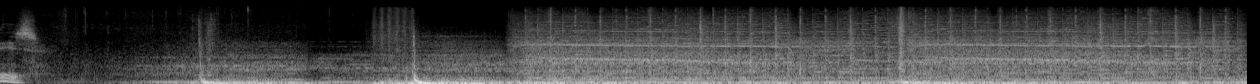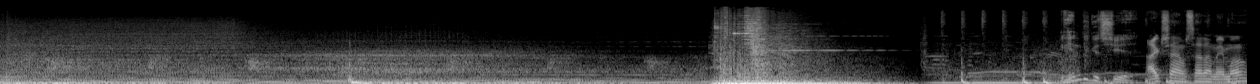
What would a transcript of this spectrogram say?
It is. این دیگه چیه؟ عکس همسرم اما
